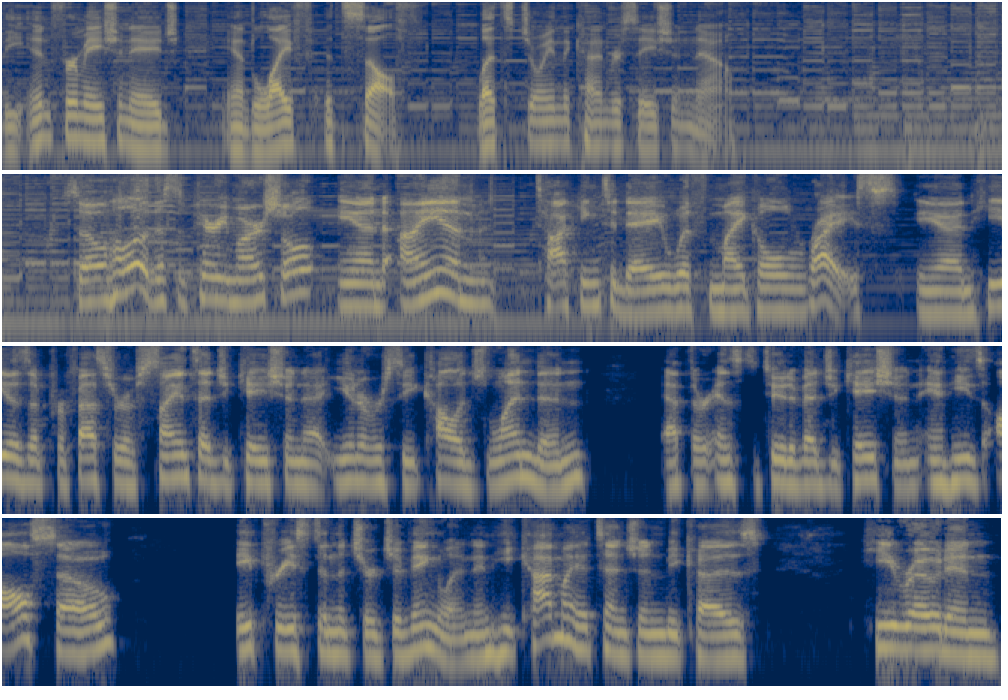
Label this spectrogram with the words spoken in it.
the information age, and life itself. Let's join the conversation now. So, hello, this is Perry Marshall, and I am talking today with Michael Reiss, and he is a professor of science education at University College London at their Institute of Education, and he's also a priest in the Church of England. And he caught my attention because he wrote an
